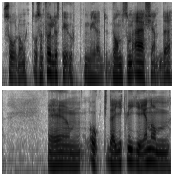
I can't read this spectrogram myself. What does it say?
så långt och sen följdes det upp med de som erkände. Ehm, och där gick vi igenom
